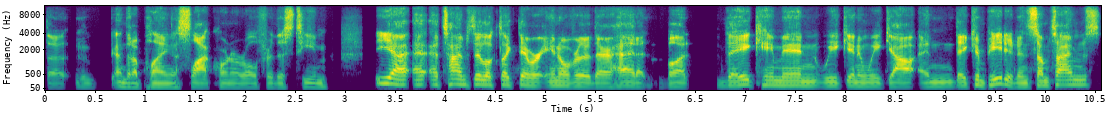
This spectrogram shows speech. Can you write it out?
the who ended up playing a slot corner role for this team. Yeah, at, at times they looked like they were in over their head, but they came in week in and week out and they competed. And sometimes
